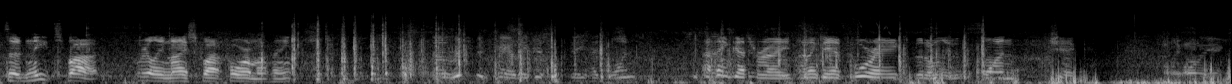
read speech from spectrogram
It's a neat spot, really nice spot for them, I think. Uh, Richmond pair, they just they had one. I think that's right. I think they had four eggs, but only one chick. Only one of the eggs hatched.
